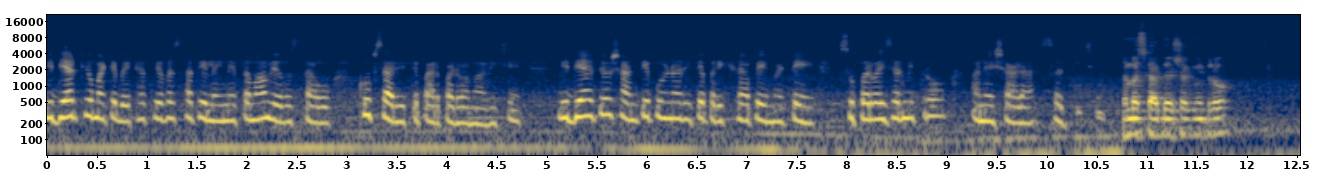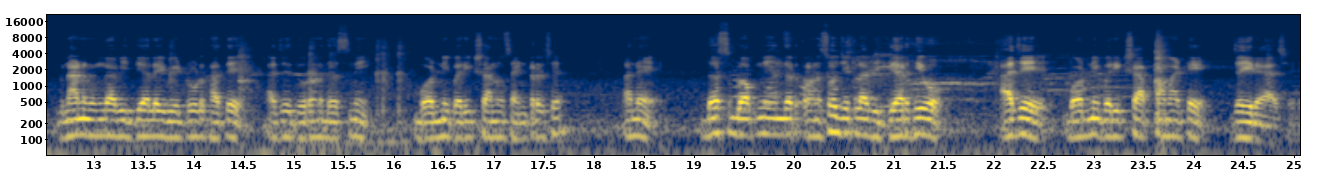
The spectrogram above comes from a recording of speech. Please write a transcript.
વિદ્યાર્થીઓ માટે બેઠક વ્યવસ્થાથી લઈને તમામ વ્યવસ્થાઓ ખૂબ સારી રીતે પાર પાડવામાં આવી છે. વિદ્યાર્થીઓ શાંતિપૂર્ણ રીતે પરીક્ષા આપે માટે સુપરવાઇઝર મિત્રો અને શાળા સજ્જ છે. નમસ્કાર દર્શક મિત્રો. જ્ઞાનગંગા વિદ્યાલય વેટ રોડ ખાતે આજે ધોરણ દસની બોર્ડની પરીક્ષાનું સેન્ટર છે અને દસ બ્લોકની અંદર ત્રણસો જેટલા વિદ્યાર્થીઓ આજે બોર્ડની પરીક્ષા આપવા માટે જઈ રહ્યા છે.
